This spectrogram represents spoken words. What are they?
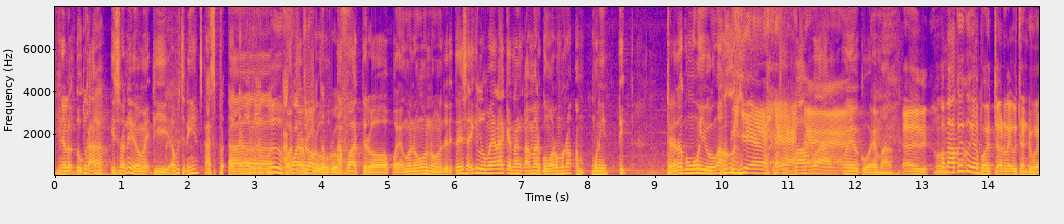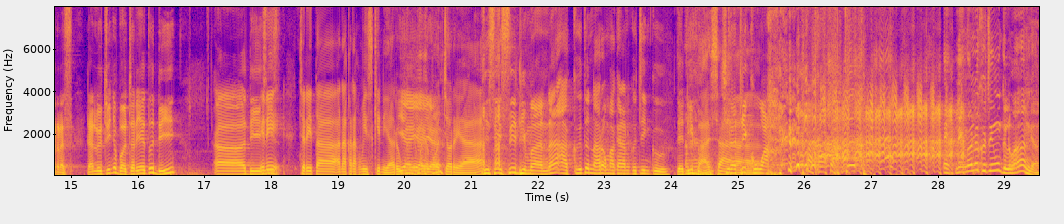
nyeluk tukang, Tukang. isone ya mek di apa jenenge? Aspe, Waterproof. eh, Waterproof, waterproof. aqua drop kayak ngono-ngono. Jadi tadi saya lumayan akeh nang kamar gue am- muni tik. Ternyata aku nguyung, aku Iya. pelan-pelan nguyungku emang. Aduh. Om aku itu ya bocor lek hujan deres. Dan lucunya bocornya itu di eh, di Ini cerita anak-anak miskin ya, rumahnya pada iya. bocor ya. di sisi di mana aku itu naruh makanan kucingku. Jadi basah. Jadi kuah. eh, nek ngono kucingmu gelem mangan gak?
